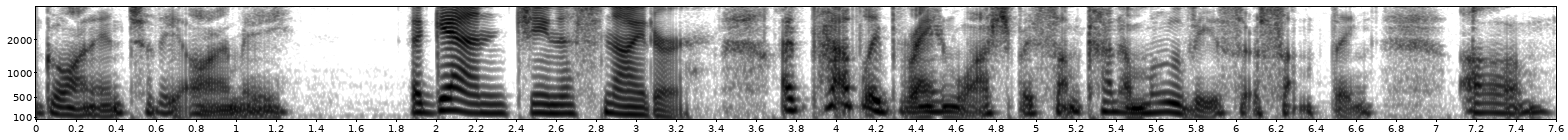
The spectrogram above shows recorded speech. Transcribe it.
gone into the army. Again, Gina Snyder. I'm probably brainwashed by some kind of movies or something. Um,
